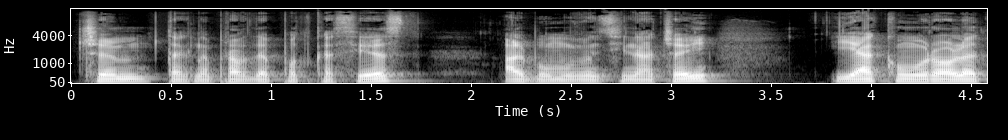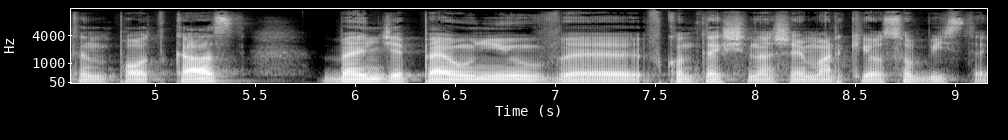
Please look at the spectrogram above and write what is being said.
czym tak naprawdę podcast jest, albo mówiąc inaczej, jaką rolę ten podcast będzie pełnił w, w kontekście naszej marki osobistej.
